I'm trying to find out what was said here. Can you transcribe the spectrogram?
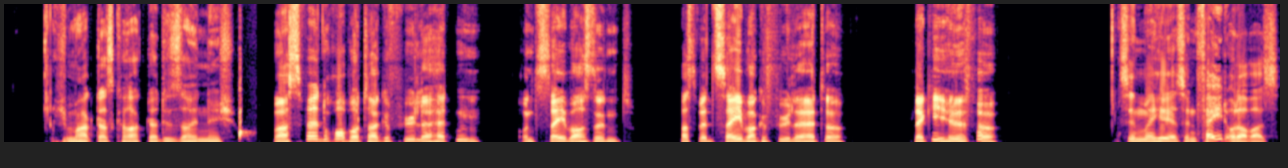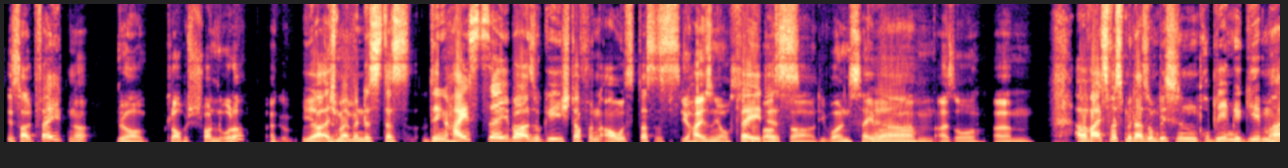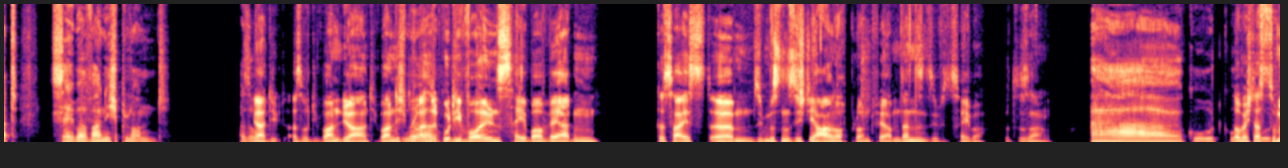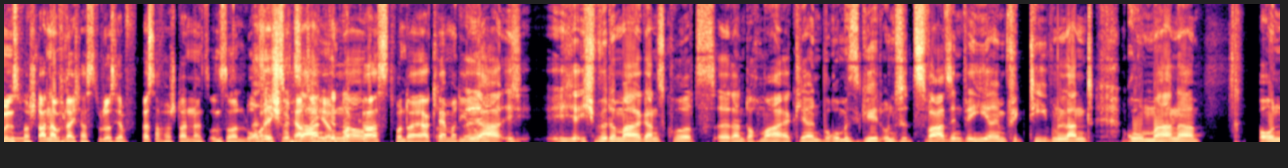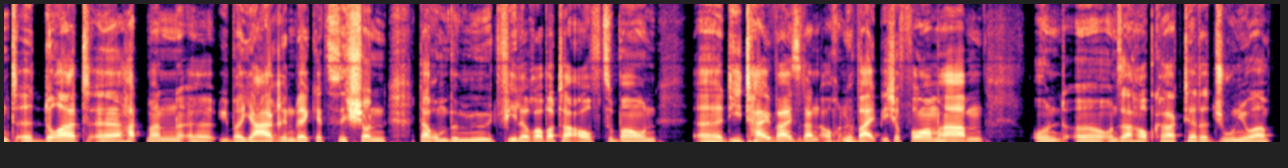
Ich mag das Charakterdesign nicht. Was, wenn Roboter Gefühle hätten und Saber sind? Was, wenn Saber Gefühle hätte? Blackie, Hilfe. Sind wir hier jetzt in Fate oder was? Ist halt Fate, ne? Ja, glaube ich schon, oder? Äh, Ja, ich meine, wenn das, das Ding heißt Saber, also gehe ich davon aus, dass es. Die heißen ja auch Fate Sabers ist- da. Die wollen Saber Ja. werden. Also, ähm, Aber weißt du, was mir da so ein bisschen ein Problem gegeben hat? Saber war nicht blond. Also, ja, die, also die waren, ja, die waren nicht, Ja. also gut, die wollen Saber werden. Das heißt, ähm, sie müssen sich die Haare noch blond färben, dann sind sie Saber, sozusagen. ah, gut, gut. So habe ich das gut, zumindest gut. verstanden, aber vielleicht hast du das ja besser verstanden als unser Also ich Lore-Experte sagen, hier im genau- Podcast. Von daher erklär mal die Lore. Ja, ich, ich, ich würde mal ganz kurz äh, dann doch mal erklären, worum es geht. Und zwar sind wir hier im fiktiven Land Romana. Und äh, dort äh, hat man äh, über Jahre hinweg jetzt sich schon darum bemüht, viele Roboter aufzubauen, äh, die teilweise dann auch eine weibliche Form haben. Und äh, unser Hauptcharakter, der Junior,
